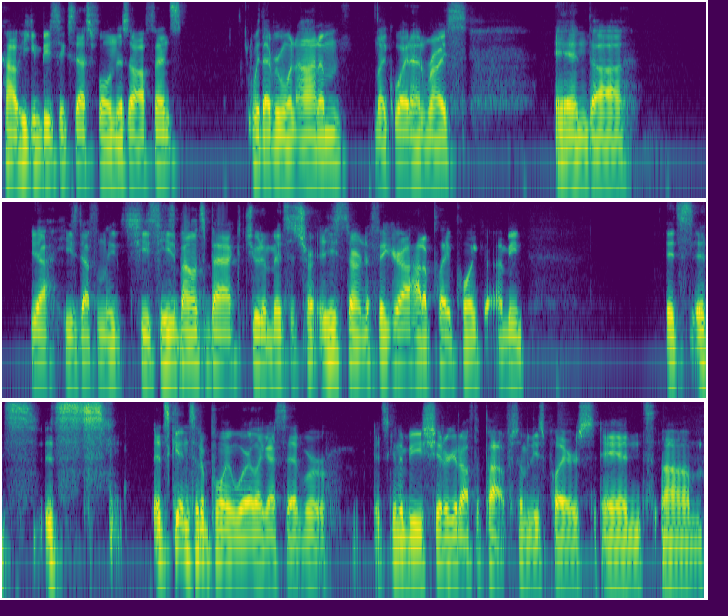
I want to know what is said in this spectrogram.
how he can be successful in this offense with everyone on him, like White on Rice. And uh, yeah, he's definitely he's he's bounced back. Judah Mintz is trying, he's starting to figure out how to play point. I mean, it's it's it's it's getting to the point where, like I said, we're it's going to be shit or get off the pot for some of these players, and um,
